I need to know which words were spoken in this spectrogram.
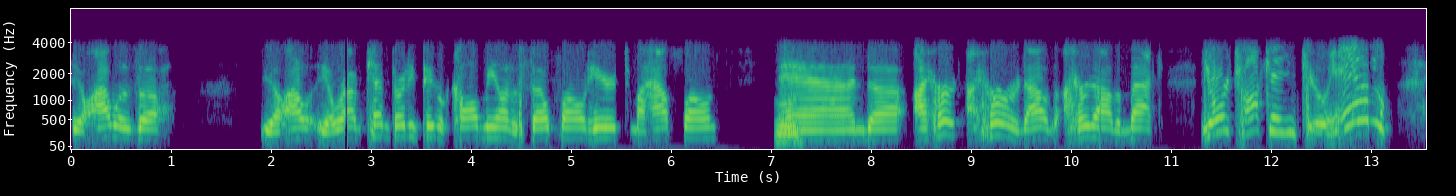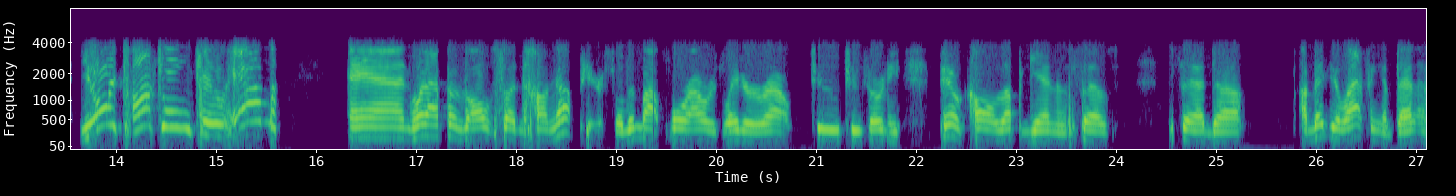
you know, I was, uh, you know, I, you know, around ten thirty, people called me on the cell phone here to my house phone, Hmm. and uh, I heard, I heard out, I heard out of the back, you're talking to him. You're talking to him? And what happens? All of a sudden, hung up here. So then, about four hours later, around two two thirty, Bill calls up again and says, "said uh, I bet you're laughing at that." I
